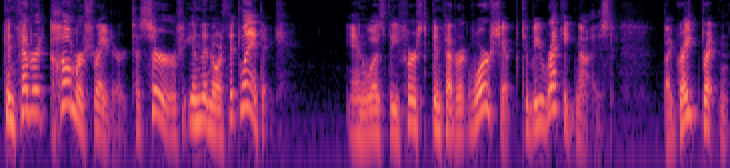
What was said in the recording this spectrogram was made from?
Confederate commerce raider to serve in the North Atlantic and was the first Confederate warship to be recognized by Great Britain.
